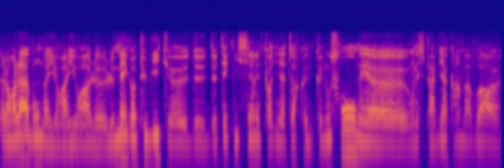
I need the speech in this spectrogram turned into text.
alors là, bon, bah, il y aura, le, maigre public de, techniciens et de coordinateurs que, nous serons, mais on espère bien quand même avoir,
